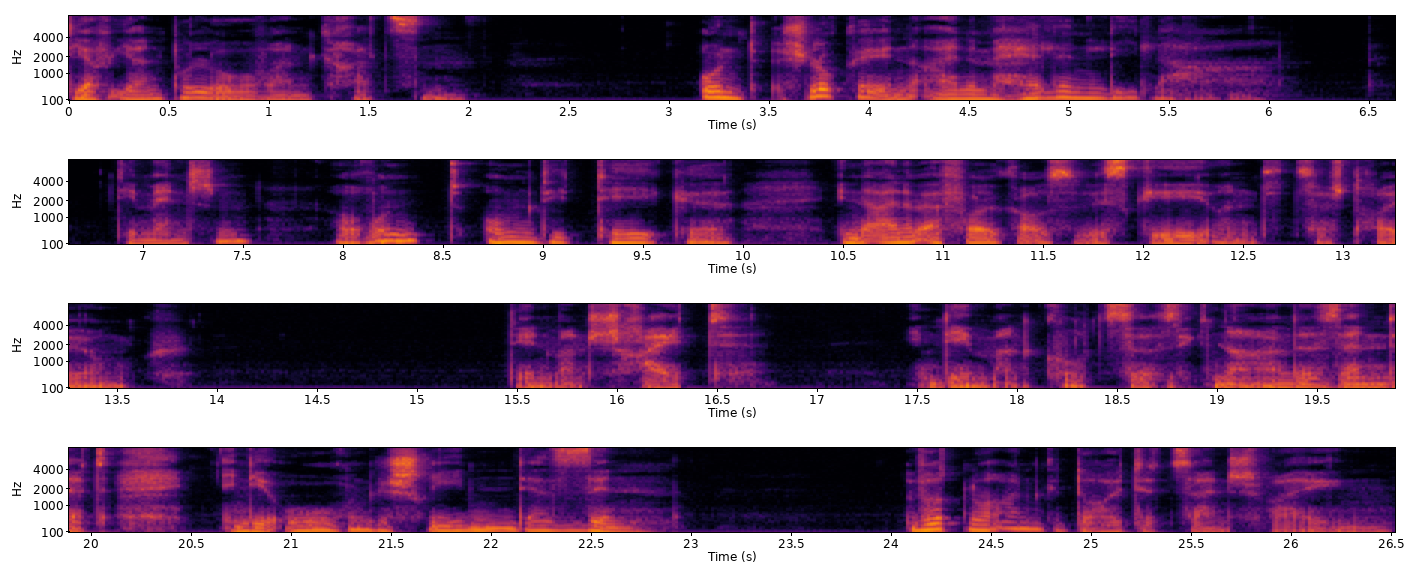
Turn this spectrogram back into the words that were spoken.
die auf ihren Pullovern kratzen, und schlucke in einem hellen Lila. Die Menschen rund um die Theke in einem Erfolg aus Whisky und Zerstreuung, den man schreit, indem man kurze Signale sendet, in die Ohren geschrien der Sinn, wird nur angedeutet sein Schweigen,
